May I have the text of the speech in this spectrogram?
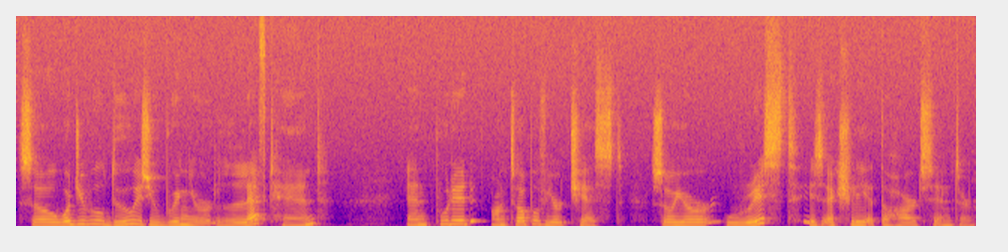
So, what you will do is you bring your left hand and put it on top of your chest. So your wrist is actually at the heart center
